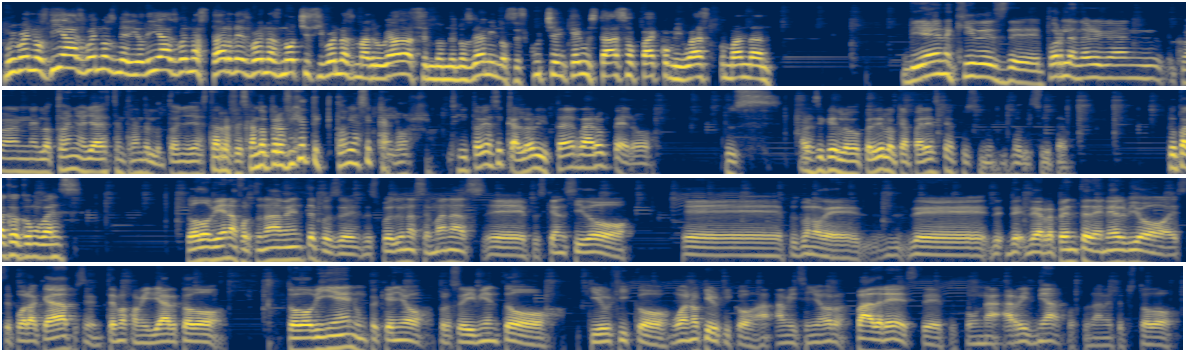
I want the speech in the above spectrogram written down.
Muy buenos días, buenos mediodías, buenas tardes, buenas noches y buenas madrugadas en donde nos vean y nos escuchen. Qué gustazo, Paco, mi guas, ¿cómo andan? Bien, aquí desde Portland, Oregon, con el otoño, ya está entrando el otoño, ya está refrescando, pero fíjate que todavía hace calor. Sí, todavía hace calor y está raro, pero pues ahora sí que lo perdido lo que aparezca, pues lo disfrutamos. ¿Tú, Paco, cómo vas? Todo bien, afortunadamente, pues después de unas semanas eh, pues que han sido, eh, pues bueno, de, de, de, repente de nervio este, por acá, pues en tema familiar todo, todo bien, un pequeño procedimiento quirúrgico, bueno, quirúrgico, a, mi señor padre, este, pues, con una arritmia, afortunadamente pues todo,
